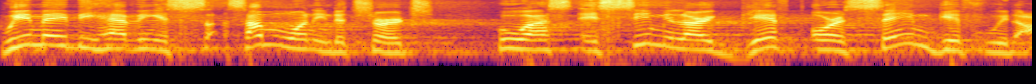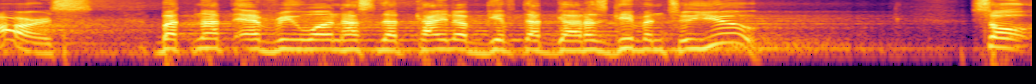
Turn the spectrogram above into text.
We may be having a, someone in the church who has a similar gift or same gift with ours, but not everyone has that kind of gift that God has given to you. So,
